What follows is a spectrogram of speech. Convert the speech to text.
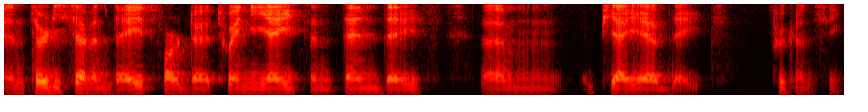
and 37 days for the 28 and 10 days um, PIA update frequency.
